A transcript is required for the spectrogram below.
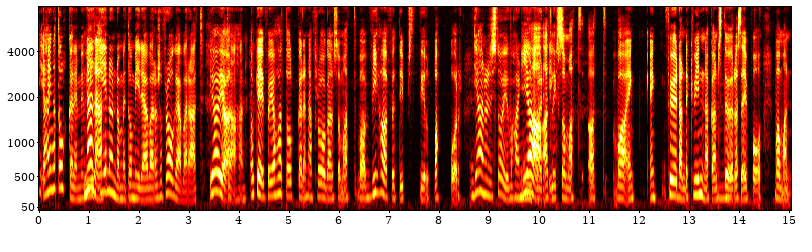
jag har inga tolkare men vi Nej, gick igenom dem med Tommy där bara så frågade jag bara att Ja, ja. han? Okej, för jag har tolkat den här frågan som att vad vi har för tips till pappor. Ja, no, det står ju vad har ni Ja, för att tips? liksom att, att vad en, en födande kvinna kan störa sig på vad man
